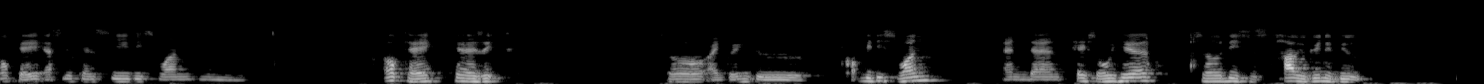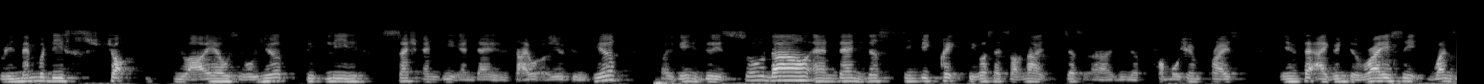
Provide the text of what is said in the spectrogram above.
Okay as you can see this one hmm. okay here is it. So I'm going to copy this one and then paste over here. So this is how you're going to do. Remember this short URLs over here bit.ly slash nd and then it divert you to here what you're going to do is slow down and then you just simply click because as of now it's just uh, in the promotion price. In fact I'm going to raise it once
